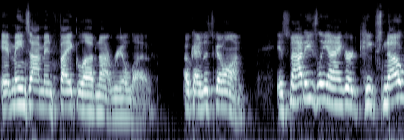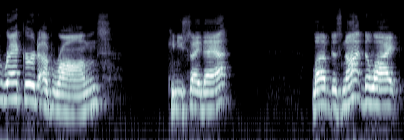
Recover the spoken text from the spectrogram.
it means I'm in fake love, not real love. Okay, let's go on. It's not easily angered, keeps no record of wrongs. Can you say that? Love does not delight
